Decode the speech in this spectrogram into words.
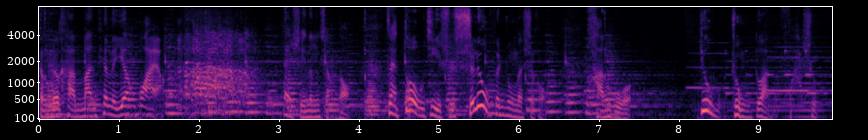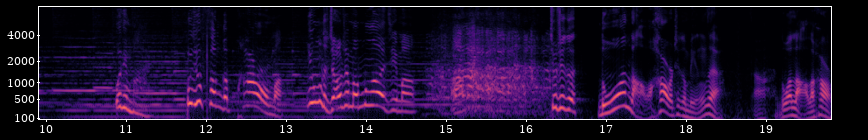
等着看满天的烟花呀。但谁能想到，在倒计时十六分钟的时候，韩国又中断了发射。我的妈呀，不就放个炮吗？用得着这么磨叽吗？啊，就这个罗老号这个名字呀。啊罗姥姥号，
